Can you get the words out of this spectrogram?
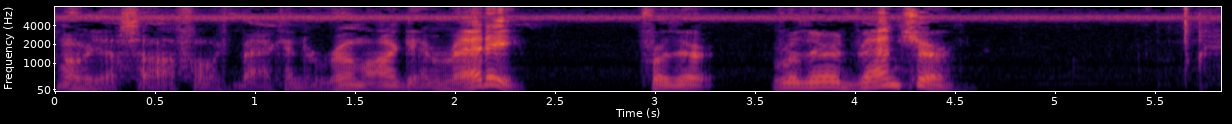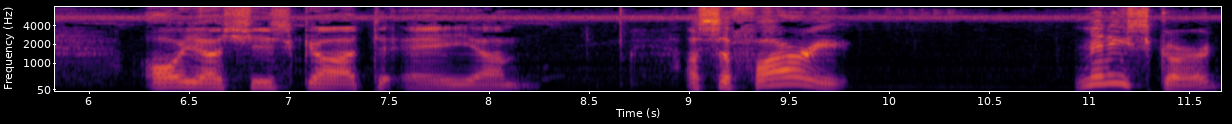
Oh yes, Sappho's back in the room. I'm getting ready for their for their adventure. Oh yeah, she's got a um, a safari mini skirt,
